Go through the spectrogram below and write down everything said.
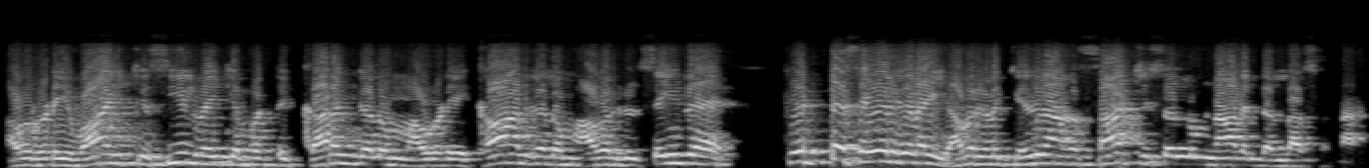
அவருடைய வாய்க்கு சீல் வைக்கப்பட்டு கரங்களும் அவருடைய கால்களும் அவர்கள் செய்த கெட்ட செயல்களை அவர்களுக்கு எதிராக சாட்சி சொல்லும் நாள் என்று அல்லாஹ் சொன்னார்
